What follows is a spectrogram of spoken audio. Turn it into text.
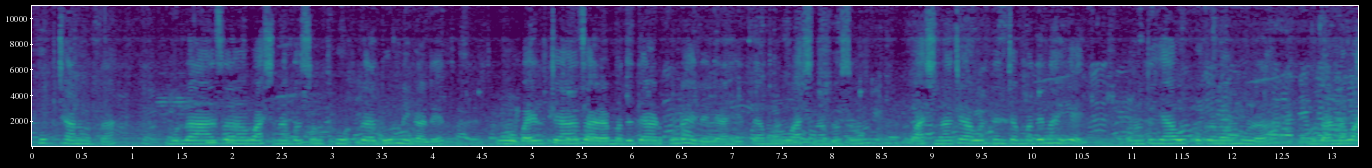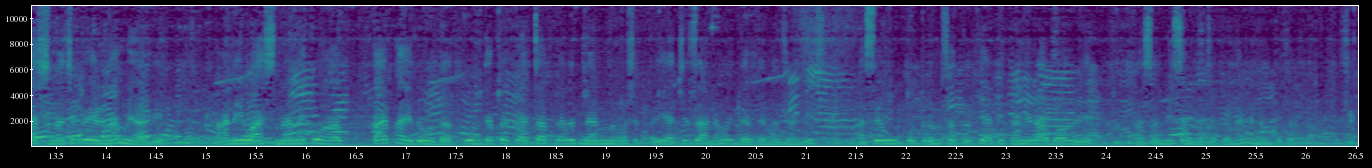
खूप छान होता. मुलं आज वाचनापासून खूप दूर निघालेत. मोबाईलच्या जाळ्यामध्ये ते अडकून राहिलेले आहेत. त्यामुळे वाचनापासून वाचनाची आवड त्यांच्यामध्ये नाही आहे. परंतु या उपक्रमामुळं मुलांना वाचनाची प्रेरणा मिळाली. आणि वाचनाने को काय फायदे होतात? कोणत्या प्रकारचं आपल्याला ज्ञान मिळू शकतं? याची जाणीव विद्यार्थ्यांना झाली. असे उपक्रम सतत या ठिकाणी राबवावे असं मी संयोजकांना विनंती करतो.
